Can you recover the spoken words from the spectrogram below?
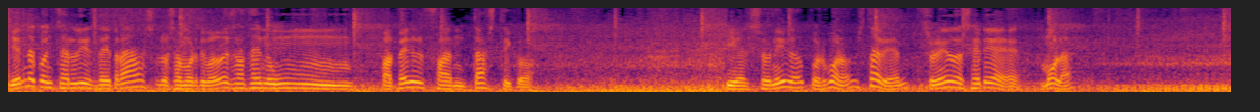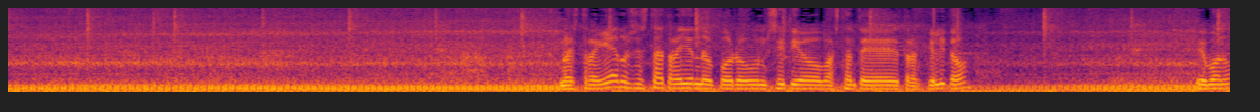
yendo con Charlize detrás, los amortiguadores hacen un papel fantástico. Y el sonido, pues bueno, está bien. El sonido de serie mola. Nuestra guía nos está trayendo por un sitio bastante tranquilito. Y bueno,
